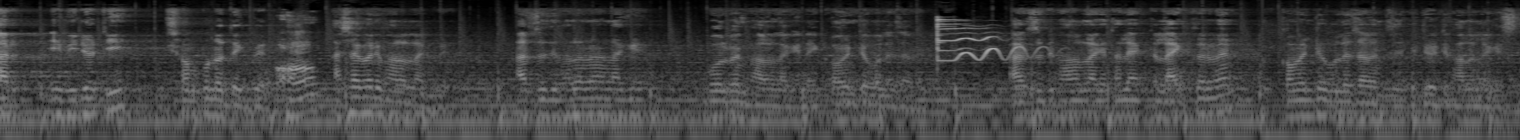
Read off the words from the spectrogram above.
আর এই ভিডিওটি সম্পূর্ণ দেখবেন। আশা করি ভালো লাগবে। আর যদি ভালো না লাগে বলবেন ভালো লাগে নাই কমেন্টে বলে যাবেন। আর যদি ভালো লাগে তাহলে একটা লাইক করবেন কমেন্টে বলে যাবেন যে ভিডিওটি ভালো লেগেছে।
